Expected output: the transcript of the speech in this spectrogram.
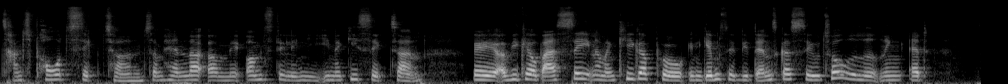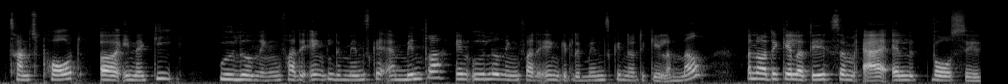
transportsektoren, som handler om øh, omstilling i energisektoren. Øh, og vi kan jo bare se, når man kigger på en gennemsnitlig danskers CO2-udledning, at transport og energiudledningen fra det enkelte menneske er mindre end udledningen fra det enkelte menneske, når det gælder mad, og når det gælder det, som er alle vores øh,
